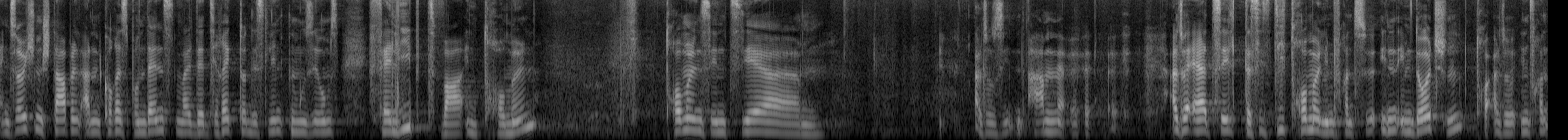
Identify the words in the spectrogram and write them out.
einen solchen Stapel an Korrespondenzen, weil der Direktor des Lindenmuseums verliebt war in Trommeln. Trommeln sind sehr, ähm, also sie haben, äh, also er erzählt, das ist die Trommel im, Franzö in, im Deutschen, also im, Fran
